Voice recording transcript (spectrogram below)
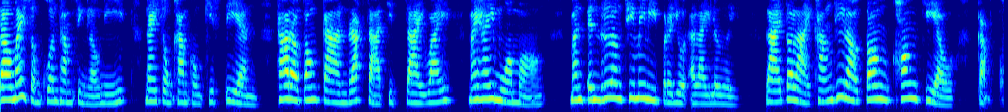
เราไม่สมควรทำสิ่งเหล่านี้ในสงครามของคริสเตียน ถ้าเราต้องการรักษาจิตใจไว้ไม่ให้มัวหมอง มันเป็นเรื่องที่ไม่มีประโยชน์อะไรเลย หลายต่อหลายครั้งที่เราต้องข้องเกี่ยวกับค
